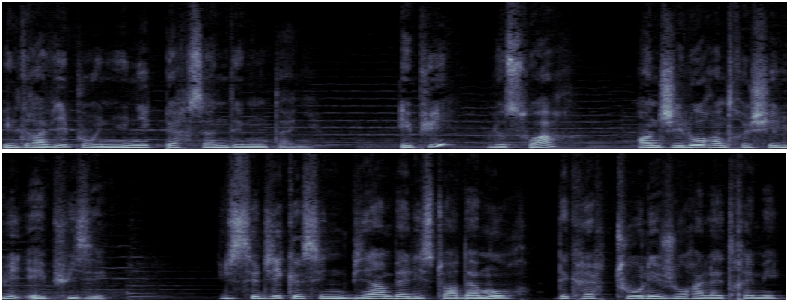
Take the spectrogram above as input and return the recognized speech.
Il gravit pour une unique personne des montagnes. Et puis, le soir, Angelo rentre chez lui épuisé. Il se dit que c'est une bien belle histoire d'amour, d'écrire tous les jours à l'être aimé,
